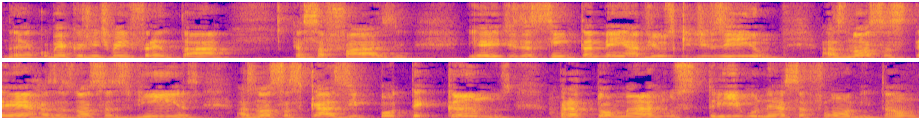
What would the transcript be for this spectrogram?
né? Como é que a gente vai enfrentar essa fase? E aí diz assim: também havia os que diziam: as nossas terras, as nossas vinhas, as nossas casas hipotecamos para tomarmos trigo nessa fome. Então,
